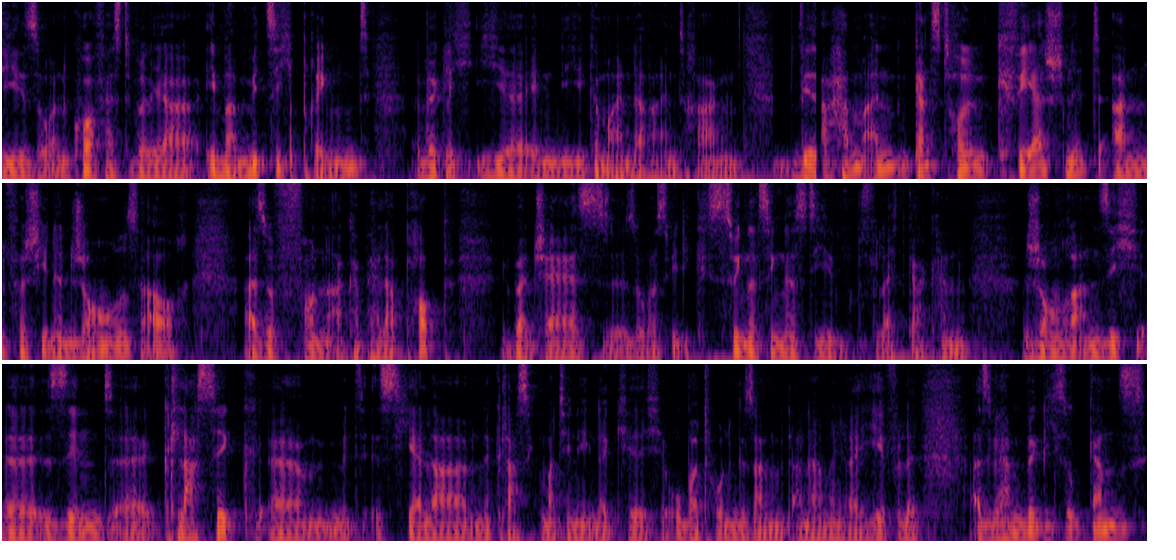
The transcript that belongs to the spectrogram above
die so ein Chorfestival ja immer mit sich bringt, wirklich hier in die Gemeinde reintragen. Wir haben einen ganz tollen Querschnitt an verschiedenen Genres auch, also von A cappella Pop über Jazz, sowas wie die Swingle Singers, die vielleicht gar kein Genre an sich äh, sind, äh, Klassik äh, mit Ciela, eine Klassik-Matinee in der Kirche, Obertongesang mit Anna-Maria Hefele. Also wir haben wirklich so ganz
